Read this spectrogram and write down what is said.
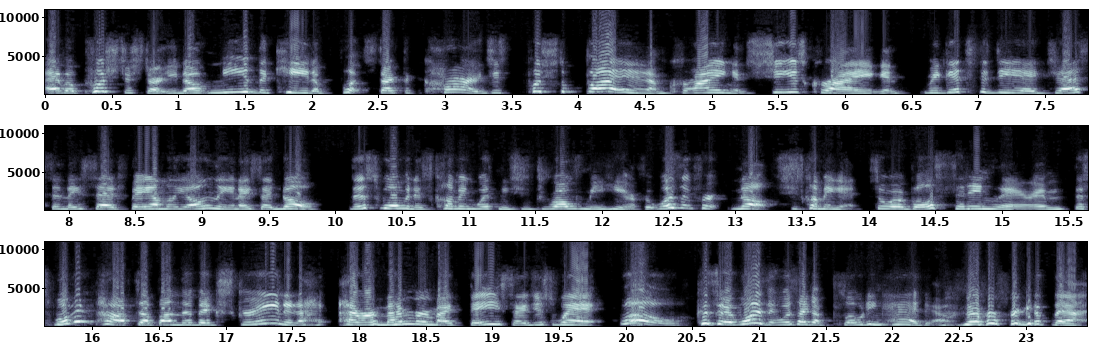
I have a push to start. You don't need the key to put start the car. Just push the button. And I'm crying and she's crying. And we get to DHS and they said family only. And I said, no, this woman is coming with me. She drove me here. If it wasn't for, no, she's coming in. So we're both sitting there and this woman popped up on the big screen and I, I remember my face. I just went, whoa, because it was, it was like a floating head. I'll never forget that.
